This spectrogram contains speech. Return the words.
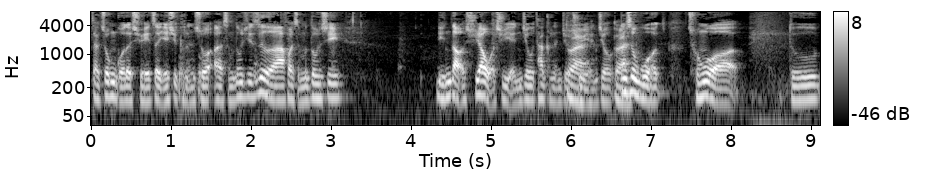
在中国的学者，也许可能说，呃，什么东西热啊，或者什么东西，领导需要我去研究，他可能就去研究。但是我从我读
